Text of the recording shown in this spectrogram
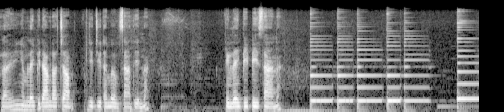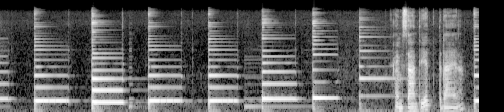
ឥឡូវខ្ញុំលេងពីដើមដល់ចប់ យឺតយឺតឲ្យមើលភាសាទៀតណាយើងលេងពីពីសាណាហើយភាសាទៀតដដែលត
